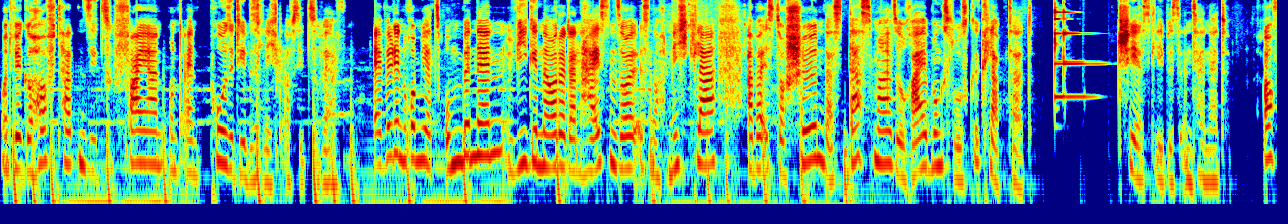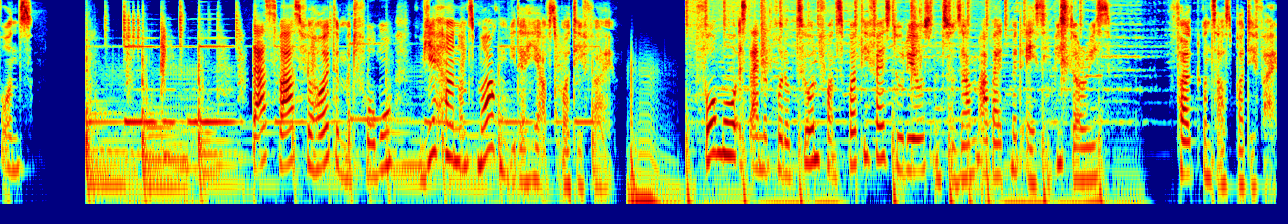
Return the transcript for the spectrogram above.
Und wir gehofft hatten, sie zu feiern und ein positives Licht auf sie zu werfen. Er will den Rum jetzt umbenennen. Wie genau der dann heißen soll, ist noch nicht klar. Aber ist doch schön, dass das mal so reibungslos geklappt hat. Cheers, liebes Internet. Auf uns. Das war's für heute mit FOMO. Wir hören uns morgen wieder hier auf Spotify. FOMO ist eine Produktion von Spotify Studios in Zusammenarbeit mit ACP Stories. Folgt uns auf Spotify.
